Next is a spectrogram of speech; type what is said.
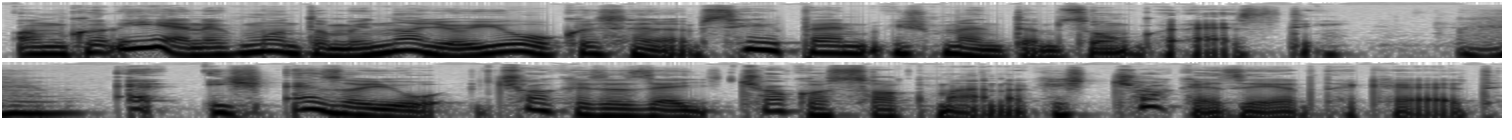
Amikor ilyenek mondtam, hogy nagyon jó, köszönöm szépen, és mentem zongorázni. Uh-huh. És ez a jó, csak ez az egy, csak a szakmának, és csak ez érdekelt.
